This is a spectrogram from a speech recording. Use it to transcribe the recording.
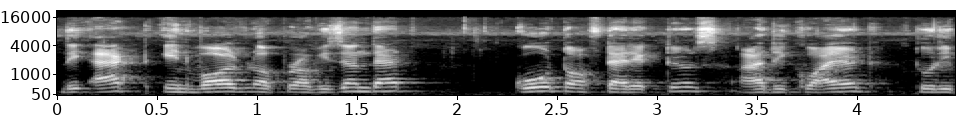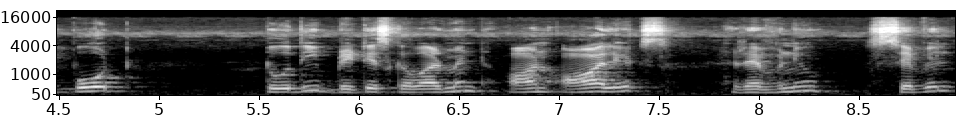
the act involved a provision that court of directors are required to report to the British government on all its revenue, civil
